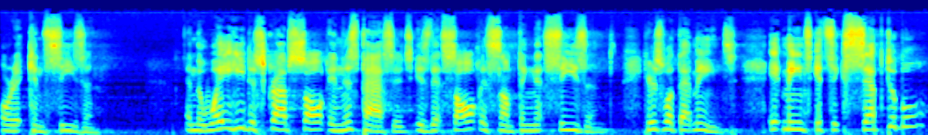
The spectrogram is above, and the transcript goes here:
or it can season. And the way he describes salt in this passage is that salt is something that's seasoned. Here's what that means it means it's acceptable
